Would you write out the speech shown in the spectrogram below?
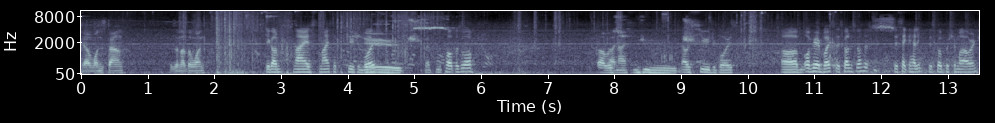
Yeah, one's down. There's another one. You got him. Nice, nice execution, boys. Huge. Went from the top as well. That was nice. huge. That was huge, boys. Um, over here, boys. Let's go, let's go, let's go. Let's take the heli. Let's go push him out orange.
